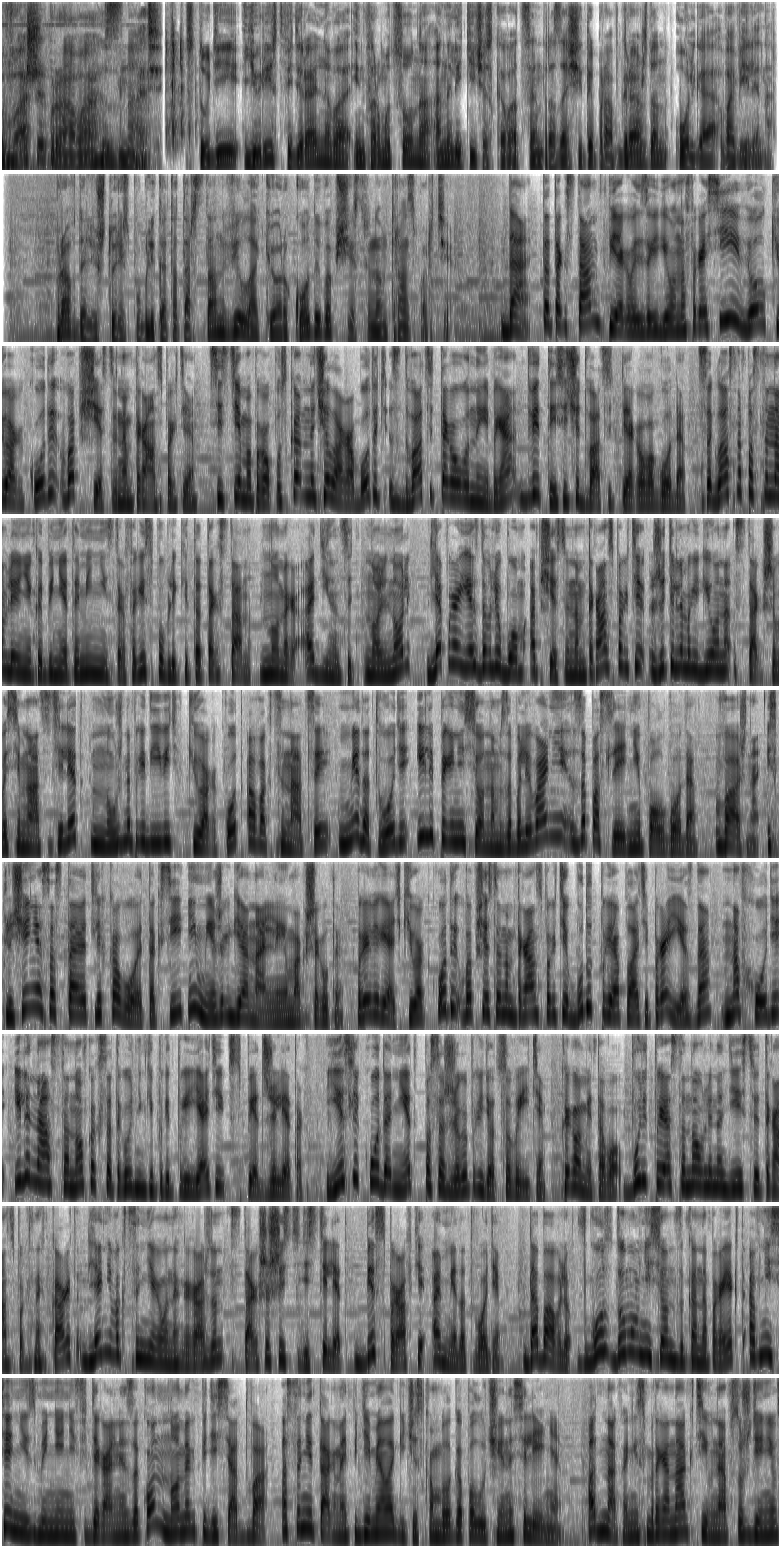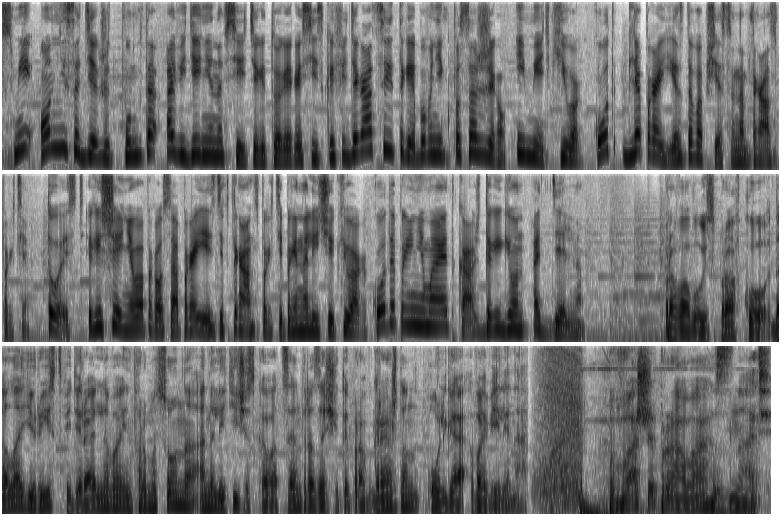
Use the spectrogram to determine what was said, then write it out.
Ваше право знать. В студии юрист Федерального информационно-аналитического центра защиты прав граждан Ольга Вавилина. Правда ли, что Республика Татарстан ввела QR-коды в общественном транспорте? Да, Татарстан, первый из регионов России, ввел QR-коды в общественном транспорте. Система пропуска начала работать с 22 ноября 2021 года. Согласно постановлению Кабинета министров Республики Татарстан номер 1100, для проезда в любом общественном транспорте жителям региона старше 18 лет нужно предъявить QR-код о вакцинации, медотводе или перенесенном заболевании за последние полгода. Важно, исключение составит легковое такси и межрегиональные маршруты. Проверять QR-коды в общественном транспорте будут при оплате проезда, на входе или на остановках сотрудники предприятий в спецжилетах. Если кода нет, пассажиру придется выйти. Кроме того, будет приостановлено действие транспортных карт для невакцинированных граждан старше 60 лет без справки о медотводе. Добавлю, в Госдуму внесен законопроект о внесении изменений в федеральный закон номер 52 о санитарно-эпидемиологическом благополучии населения. Однако, несмотря на активное обсуждение в СМИ, он не содержит пункта о введении на всей территории Российской Федерации требований к пассажиру иметь QR-код для проезда в общественном транспорте. То есть решение вопроса о проезде в транспорте при наличии QR-кода принимает каждый регион отдельно. Правовую справку дала юрист Федерального информационно-аналитического центра защиты прав граждан Ольга Вавилина. Ваше право знать.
